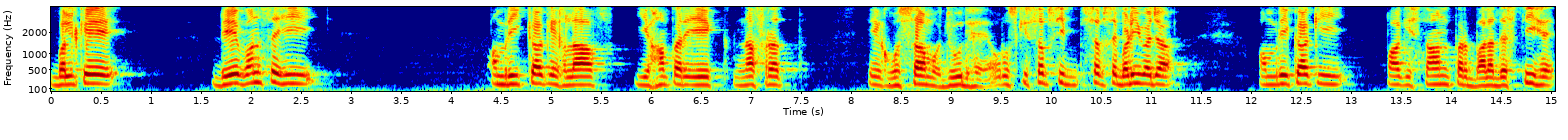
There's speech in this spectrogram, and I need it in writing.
बल्कि डे वन से ही अमेरिका के ख़िलाफ़ यहाँ पर एक नफ़रत, एक गुस्सा मौजूद है और उसकी सबसे सबसे बड़ी वजह अमेरिका की पाकिस्तान पर बालादस्ती है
